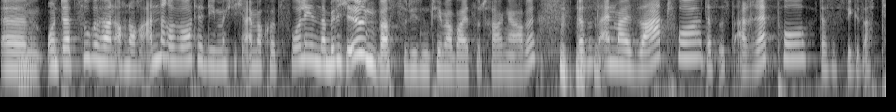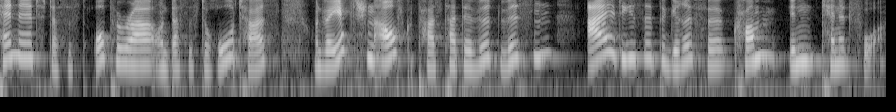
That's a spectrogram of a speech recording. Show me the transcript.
Ähm, ja. Und dazu gehören auch noch andere Worte, die möchte ich einmal kurz vorlesen, damit ich irgendwas zu diesem Thema beizutragen habe. Das ist einmal Sator, das ist Arepo, das ist wie gesagt Tenet, das ist Opera und das ist Rotas. Und wer jetzt schon aufgepasst hat, der wird wissen, all diese Begriffe kommen in Tenet vor.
